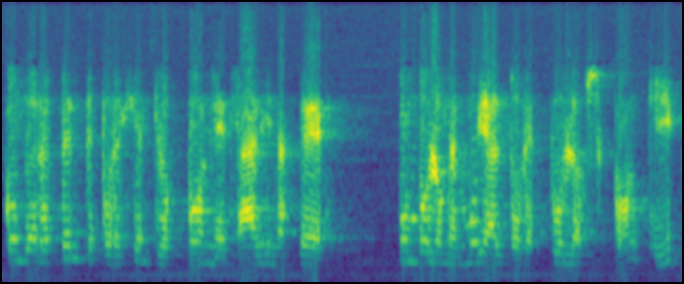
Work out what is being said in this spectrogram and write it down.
Cuando de repente, por ejemplo, pones a alguien a hacer un volumen muy alto de pull-ups con keep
